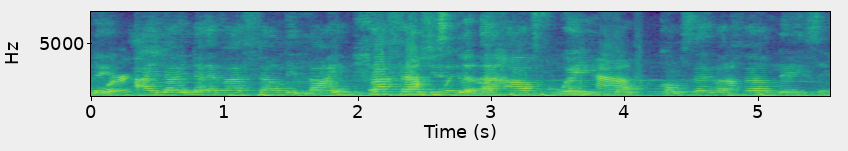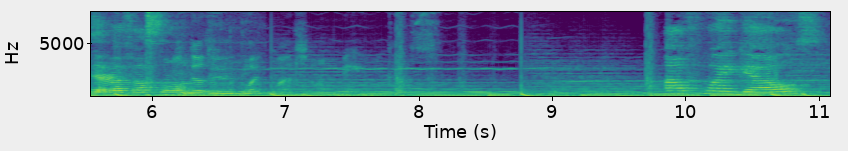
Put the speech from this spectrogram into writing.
les eyeliners, elle va faire les lines. Elle va faire juste un halfway. Donc, comme ça, elle va faire les. Elle va faire son demi. Halfway, girls.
